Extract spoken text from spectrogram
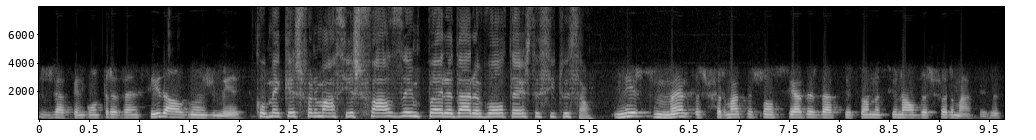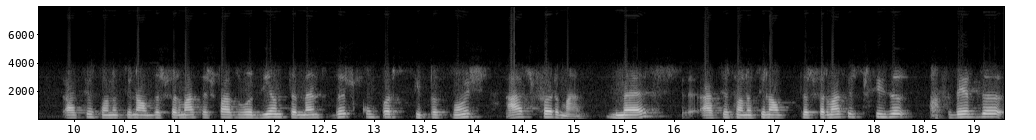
já se encontra vencida há alguns meses. Como é que as farmácias fazem para dar a volta a esta situação? Neste momento, as farmácias são associadas da Associação Nacional das Farmácias. A Associação Nacional das Farmácias faz o adiantamento das comparticipações às farmácias, mas a Associação Nacional das Farmácias precisa receber da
